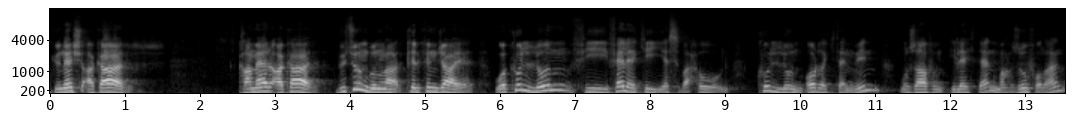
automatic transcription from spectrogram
güneş akar, kamer akar. Bütün bunlar 40. ayet. Ve fi feleki yesbahun. Kullun oradaki tenvin muzafın ileyhten mahzuf olan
